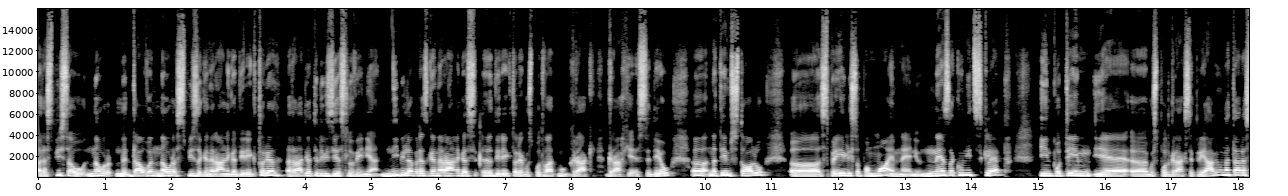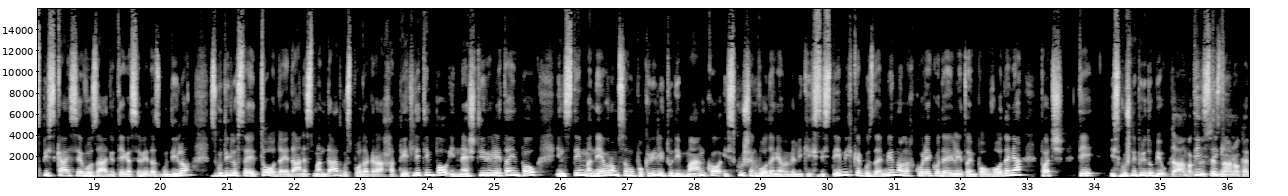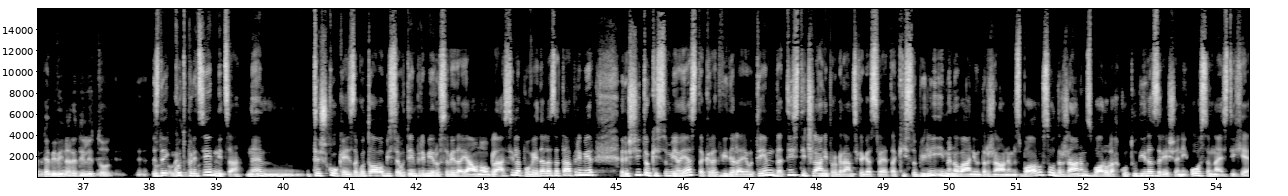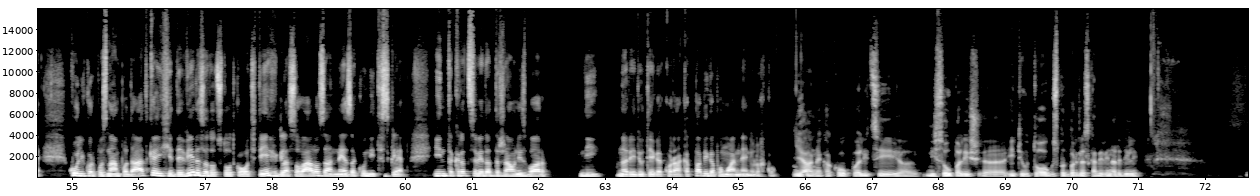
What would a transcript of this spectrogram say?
razpisal, nov, dal ven nov razpis za generalnega direktorja. Radio televizija Slovenija ni bila brez generalnega uh, direktorja, gospod Vatmu Grah, Grah je sedel uh, na tem stolu. Uh, sprejeli so, po mojem mnenju, nezakonit sklep. In potem je uh, gospod Grah se prijavil na ta razpis, kaj se je v ozadju tega seveda zgodilo. zgodilo se je to, da je danes mandat gospoda Graha pet let in pol in ne štiri leta in pol, in s tem manevrom smo pokrili tudi manjko izkušenj vodenja v velikih sistemih, ker bo zdaj mirno lahko rekel, da je leto in pol vodenja pač te izkušnje pridobil. Da, ampak Tisti, to je vse znano, kaj, kaj bi vi naredili? To... Zdaj, kot predsednica, ne, težko kaj. Zagotovo bi se v tem primeru, seveda, javno oglasila, povedala za ta primer. Rešitev, ki sem jo jaz takrat videla, je v tem, da tisti člani programskega sveta, ki so bili imenovani v državnem zboru, so v državnem zboru lahko tudi razrešeni. 18 jih je. Kolikor poznam podatke, jih je 90 odstotkov od teh glasovalo za nezakonit sklep. In takrat, seveda, državni zbor ni naredil tega koraka, pa bi ga, po mojem mnenju, lahko. Ja, nekako v koaliciji uh, niso upali uh, iti v to. Gospod Brgles, kaj bi vi naredili?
